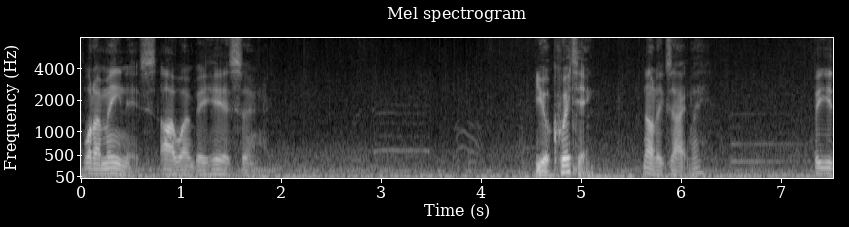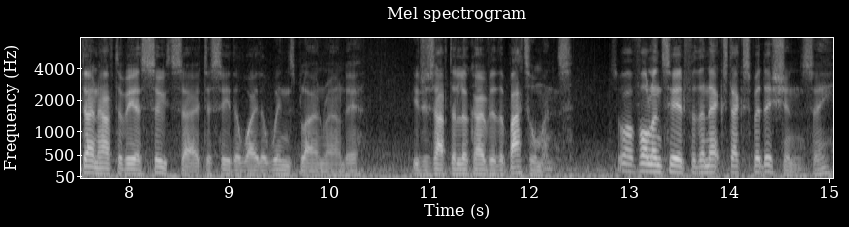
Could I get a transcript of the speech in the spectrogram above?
What I mean is, I won't be here soon. You're quitting? Not exactly. But you don't have to be a soothsayer to see the way the wind's blowing round here. You just have to look over the battlements. So I volunteered for the next expedition, see?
